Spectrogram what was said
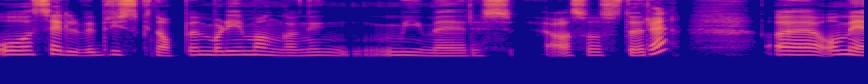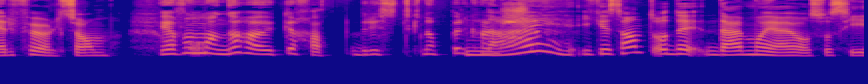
og selve brystknoppen blir mange ganger mye mer altså større eh, og mer følsom. Ja, for mange har jo ikke hatt brystknopper, kanskje. Nei, ikke sant? Og det, der må jeg jo også si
